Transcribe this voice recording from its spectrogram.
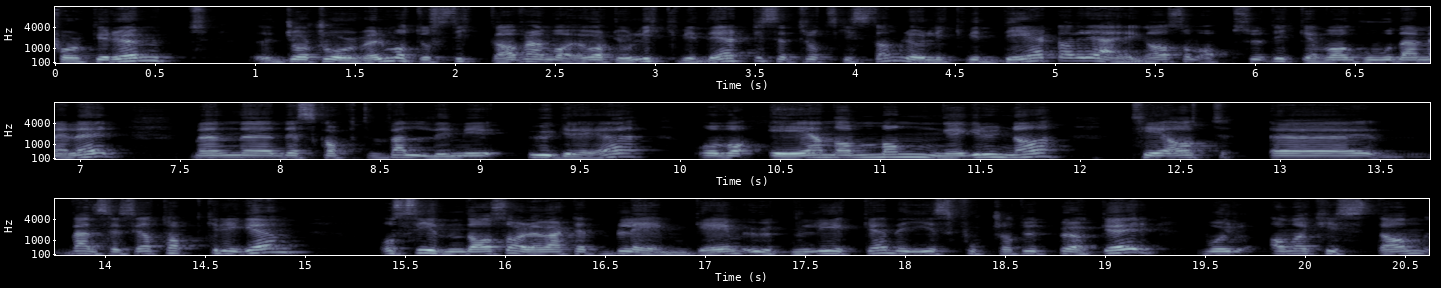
Folk rømte. George Orwell måtte jo stikke av, for de ble jo likvidert. Disse trotskistene ble jo likvidert av regjeringa, som absolutt ikke var god, dem heller. Men eh, det skapte veldig mye ugreie, og var en av mange grunner til at øh, venstresida tapte krigen. Og siden da så har det vært et blame game uten like. Det gis fortsatt ut bøker hvor anarkistene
